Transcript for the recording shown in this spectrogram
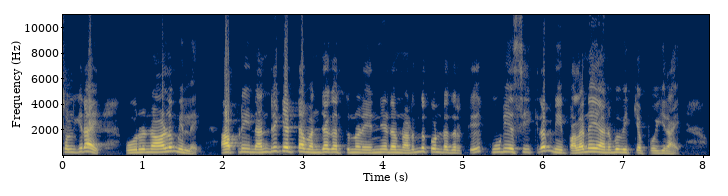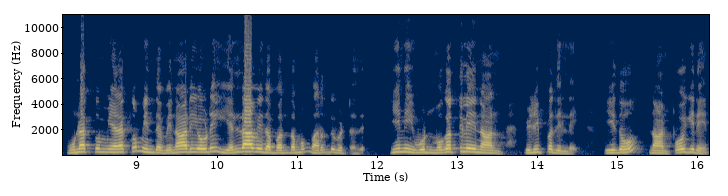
சொல்கிறாய்? ஒரு நாளும் இல்லை. அப்படி நன்றி கெட்ட வஞ்சகத்துடன் என்னிடம் நடந்து கொண்டதற்கு கூடிய சீக்கிரம் நீ பலனை அனுபவிக்கப் போகிறாய். உனக்கும் எனக்கும் இந்த வினாடியோடு எல்லாவித பந்தமும் மறந்துவிட்டது. இனி உன் முகத்திலே நான் விழிப்பதில்லை. இதோ நான் போகிறேன்.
